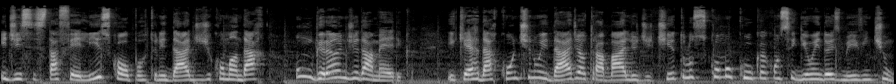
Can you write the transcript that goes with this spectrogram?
e disse estar feliz com a oportunidade de comandar um grande da América e quer dar continuidade ao trabalho de títulos como o Cuca conseguiu em 2021.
